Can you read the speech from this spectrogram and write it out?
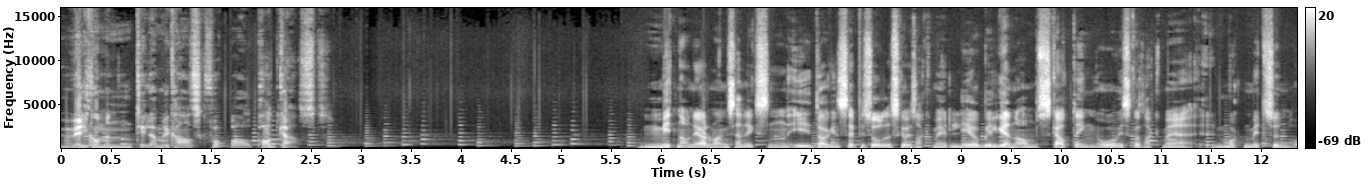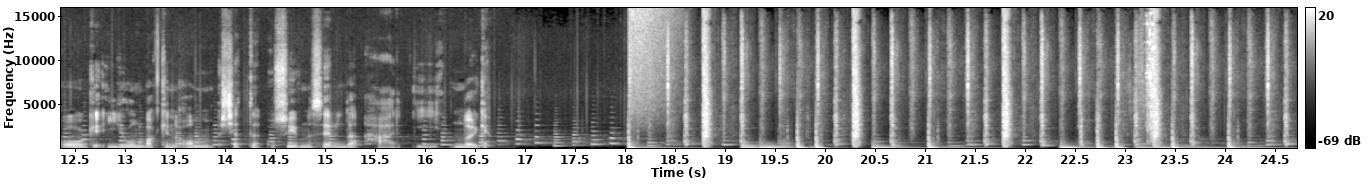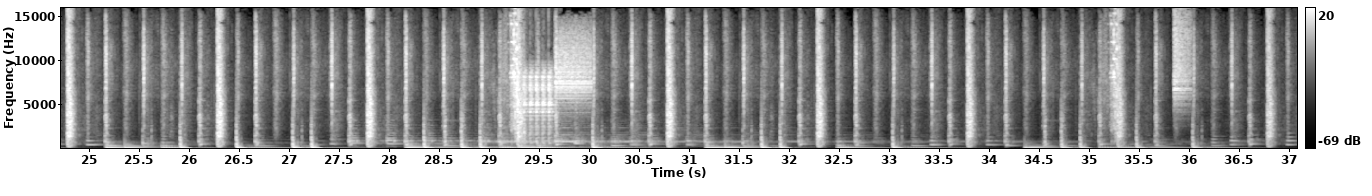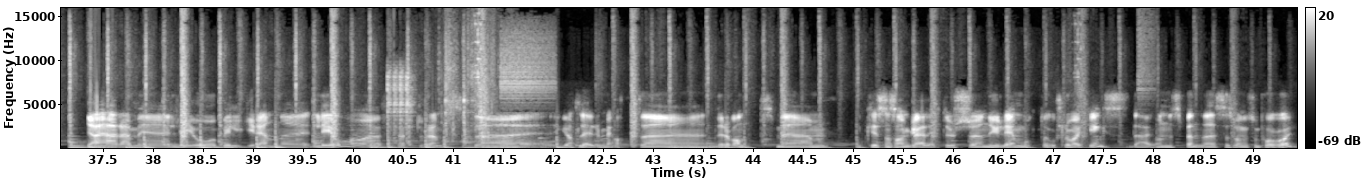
Velkommen til amerikansk fotballpodkast. Mitt navn er Jarl Magnus Henriksen. I dagens episode skal vi snakke med Leo Bilgen om scouting, og vi skal snakke med Morten Midtsund og Jon Bakken om sjette og syvende serierunde her i Norge. Leo, først og fremst eh, gratulerer med at eh, dere vant med Kristiansand Gladiators eh, nylig mot Oslo Vikings. Det er jo en spennende sesong som pågår.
